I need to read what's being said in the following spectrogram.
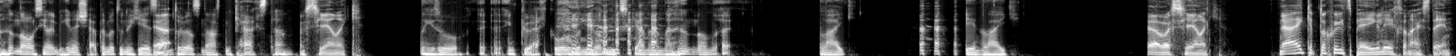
dan waarschijnlijk beginnen chatten met hun gsm terwijl ze naast elkaar staan. Waarschijnlijk. Dat je zo een QR-code van iemand moet scannen en dan eh, like. Geen like. Ja, waarschijnlijk. Ja, ik heb toch weer iets bijgeleerd van Stijn.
